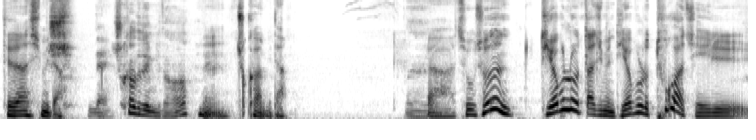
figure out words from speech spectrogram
대단하십니다. 네. 축하드립니다. 음, 축하합니다. 야, 저 저는 디아블로 따지면 디아블로 2가 제일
